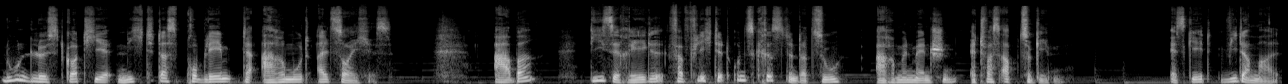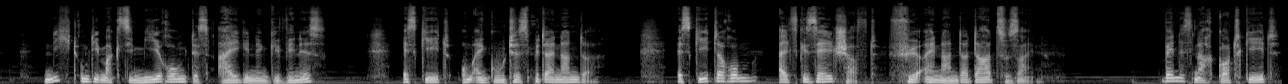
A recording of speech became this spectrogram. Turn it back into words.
Nun löst Gott hier nicht das Problem der Armut als solches. Aber diese Regel verpflichtet uns Christen dazu, armen Menschen etwas abzugeben. Es geht wieder mal nicht um die Maximierung des eigenen Gewinnes, es geht um ein gutes Miteinander. Es geht darum, als Gesellschaft füreinander da zu sein. Wenn es nach Gott geht,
